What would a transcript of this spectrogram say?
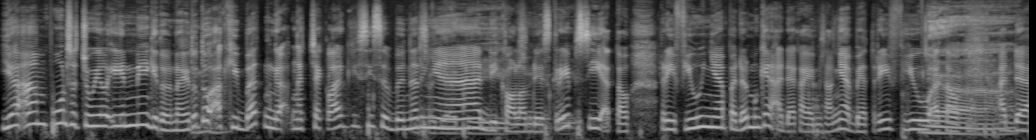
ya ampun secuil ini gitu. Nah itu tuh akibat nggak ngecek lagi sih sebenarnya di kolom jadi. deskripsi atau reviewnya. Padahal mungkin ada kayak misalnya bad review Iya. atau ada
